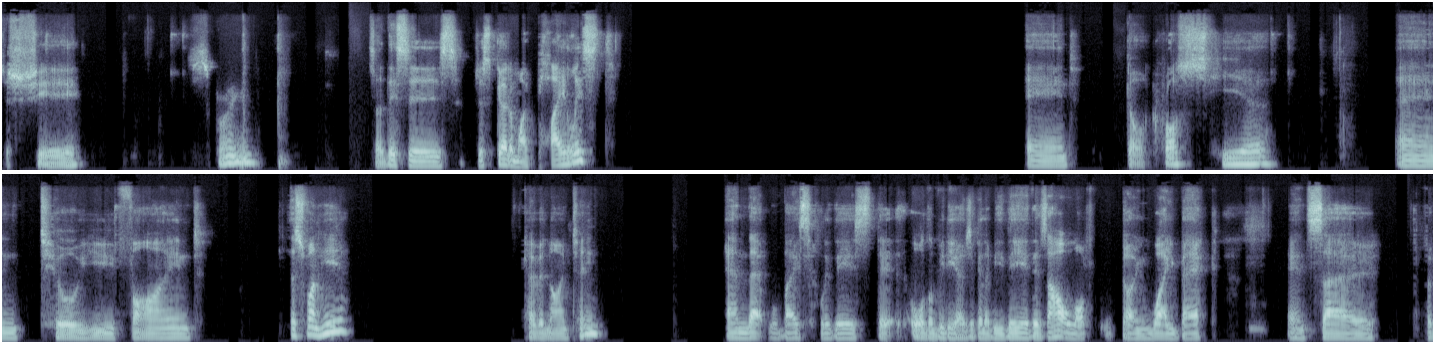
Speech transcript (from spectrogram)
just share screen. So this is just go to my playlist and go across here until you find this one here, COVID-19. And that will basically, there's the, all the videos are going to be there. There's a whole lot going way back. And so for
